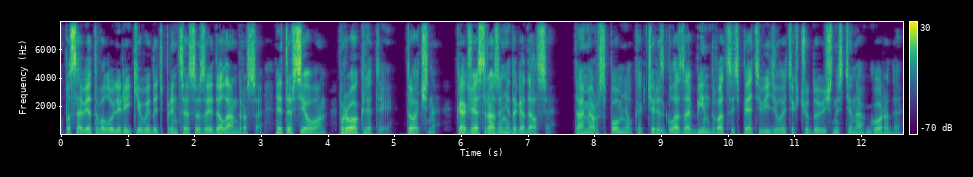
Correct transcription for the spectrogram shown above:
посоветовал Ульрике выдать принцессу Зайдаландруса. Это все он. Проклятые. Точно. Как же я сразу не догадался. Тамер вспомнил, как через глаза Бин-25 видел этих чудовищ на стенах города.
